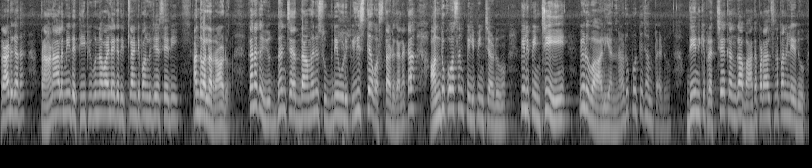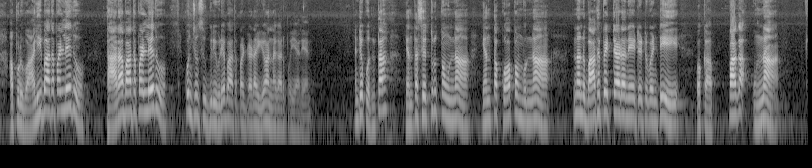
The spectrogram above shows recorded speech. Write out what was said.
రాడు కదా. ప్రాణాల మీద తీపి ఉన్న వాళ్ళే కదా ఇట్లాంటి పనులు చేసేది. అందువల్ల రాడు. కనుక యుద్ధం చేద్దామని సుగ్రీవుడు పిలిస్తే వస్తాడు కనుక అందుకోసం పిలిపించాడు. పిలిపించి వీడు వాలి అన్నాడు కొట్టి చంపాడు. దీనికి ప్రత్యేకంగా బాధపడాల్సిన పని లేదు. అప్పుడు వాలి బాధపడలేదు తారా బాధపడలేదు. కొంచెం సుగ్రీవుడే బాధపడ్డాడు అయ్యో అన్నగారు పోయారే అని. అంటే కొంత ఎంత శత్రుత్వం ఉన్నా ఎంత కోపం ఉన్నా నన్ను బాధ పెట్టాడనేటటువంటి ఒక పగ ఉన్నా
